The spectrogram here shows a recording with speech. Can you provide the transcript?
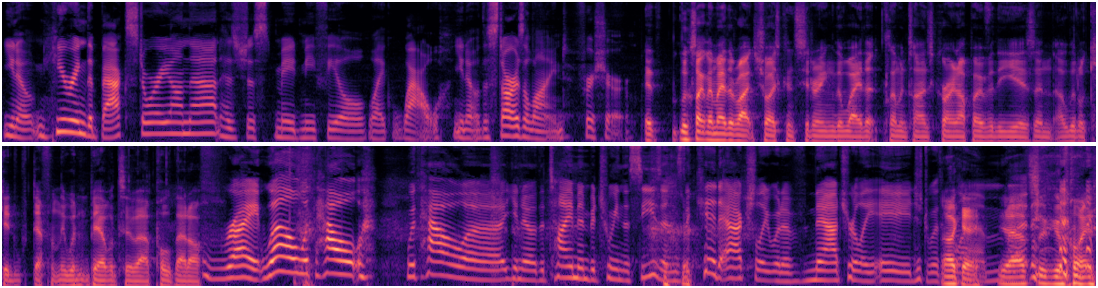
you know, hearing the backstory on that has just made me feel like, wow, you know, the stars aligned for sure. It looks like they made the right choice considering the way that Clementine's grown up over the years, and a little kid definitely wouldn't be able to uh, pull that off. Right. Well, with how. With how uh, you know the time in between the seasons, the kid actually would have naturally aged with Okay, Clem. yeah, but- that's a good point.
